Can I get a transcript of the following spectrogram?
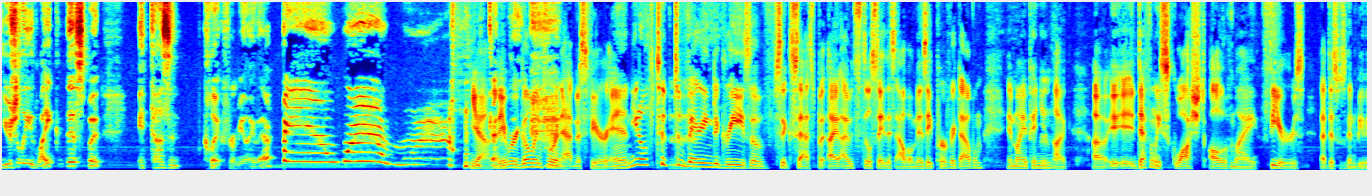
usually like this, but it doesn't click for me like that. yeah they were going for an atmosphere and you know to, to Mhm. varying degrees of success but I, I would still say this album is a perfect album in my opinion Mm-hmm. like uh, it, it definitely squashed all of my fears that this was going to be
